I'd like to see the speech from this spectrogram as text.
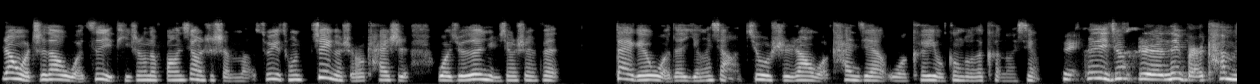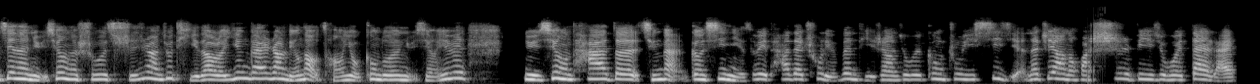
让我知道我自己提升的方向是什么。所以从这个时候开始，我觉得女性身份带给我的影响就是让我看见我可以有更多的可能性。对，所以就是那本看不见的女性的书，实际上就提到了应该让领导层有更多的女性，因为女性她的情感更细腻，所以她在处理问题上就会更注意细节。那这样的话，势必就会带来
